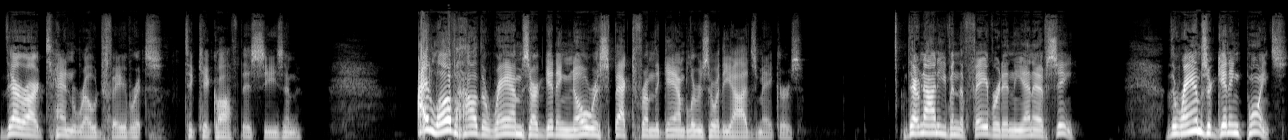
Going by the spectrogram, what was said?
There are 10 road favorites to kick off this season. I love how the Rams are getting no respect from the gamblers or the odds makers. They're not even the favorite in the NFC. The Rams are getting points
